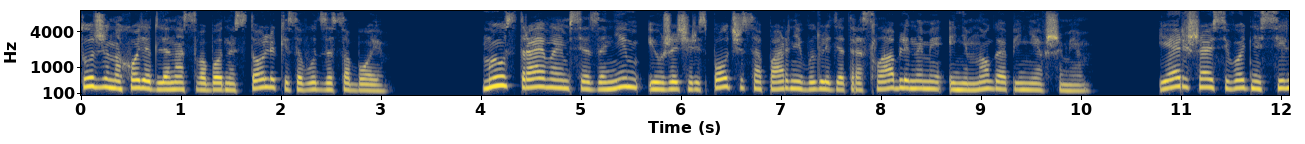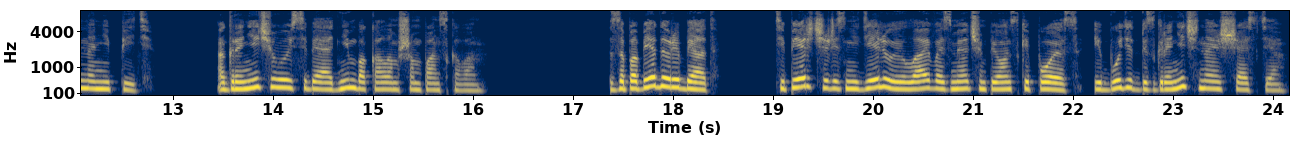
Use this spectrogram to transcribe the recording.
Тут же находят для нас свободный столик и зовут за собой. Мы устраиваемся за ним, и уже через полчаса парни выглядят расслабленными и немного опьяневшими. Я решаю сегодня сильно не пить. Ограничиваю себя одним бокалом шампанского. «За победу, ребят!» Теперь через неделю Илай возьмет чемпионский пояс, и будет безграничное счастье.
